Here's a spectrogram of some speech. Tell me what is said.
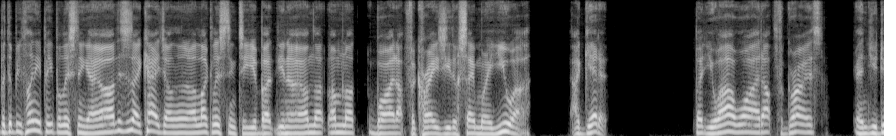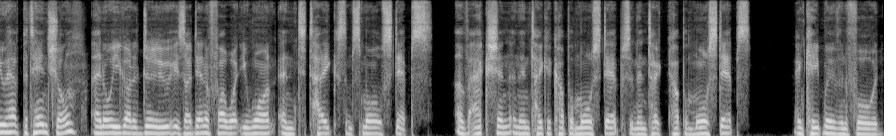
But there'll be plenty of people listening go, oh, this is okay, John. I like listening to you, but, you know, I'm not, I'm not wired up for crazy the same way you are. I get it. But you are wired up for growth and you do have potential. And all you got to do is identify what you want and to take some small steps of action and then take a couple more steps and then take a couple more steps and keep moving forward.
